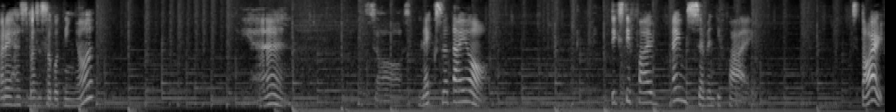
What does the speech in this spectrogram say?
Parehas ba sa sagot ninyo? Yan. So, next na tayo. 65 times 75. Start!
